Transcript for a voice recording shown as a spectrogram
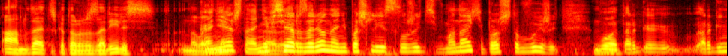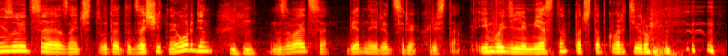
А, ну да, это же которые разорились на войне. Конечно, они Да, все да, да. разоренные, они пошли служить в монахи просто чтобы выжить. Мгм. Вот, орг- организуется, значит, вот этот защитный орден, Мгм. называется «Бедные рыцари Христа». Им выделили место под штаб-квартиру.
